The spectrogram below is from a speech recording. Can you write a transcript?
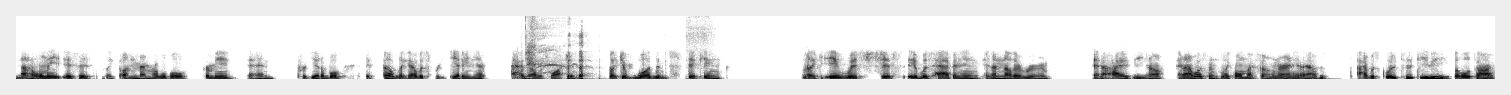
not only is it like unmemorable for me and forgettable, it felt like I was forgetting it as I was watching it. Like it wasn't sticking like it was just it was happening in another room and I you know and I wasn't like on my phone or anything. I was I was glued to the TV the whole time,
